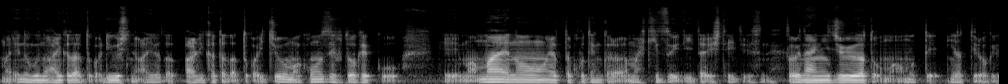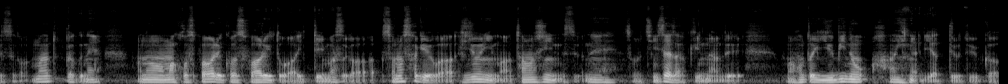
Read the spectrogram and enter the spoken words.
まあ、絵の具のあり方とか、粒子のあり方、あり方だとか、一応まあコンセプトは結構、えー、まあ前のやった古典からまあ引き継いでいたりしていてですね、それなりに重要だとまあ思ってやってるわけですが、まあとにかくね、あのまあコスパ悪いコスパ悪いとは言っていますが、その作業は非常にまあ楽しいんですよね。その小さい作品なので、まあ本当に指の範囲内でやってるというか、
